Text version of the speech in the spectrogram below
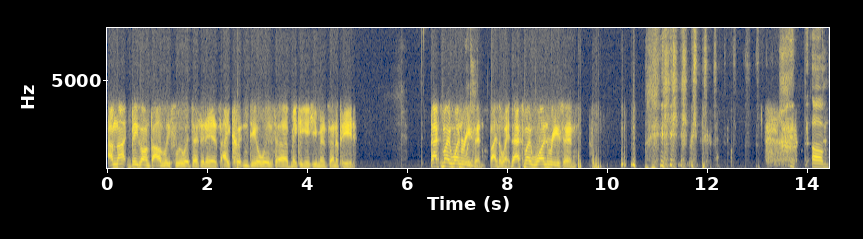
I'm not big on bodily fluids as it is. I couldn't deal with uh, making a human centipede. That's my one reason, by the way. That's my one reason. um,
